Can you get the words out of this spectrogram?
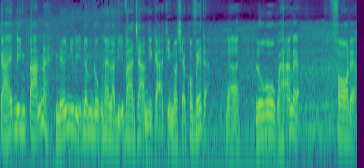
cái đinh tán này nếu như bị đâm đụng hay là bị va chạm gì cả thì nó sẽ có vết ạ. Đấy logo của hãng đây ạ. Ford đây ạ.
